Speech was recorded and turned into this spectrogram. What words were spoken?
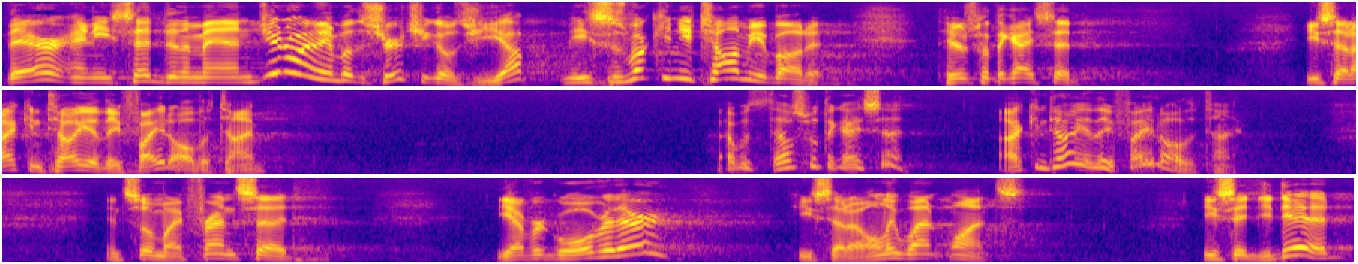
there, and he said to the man, "Do you know anything about the church?" He goes, "Yep." He says, "What can you tell me about it?" Here's what the guy said. He said, "I can tell you they fight all the time." That was that's what the guy said. I can tell you they fight all the time. And so my friend said, You ever go over there? He said, I only went once. He said, You did?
